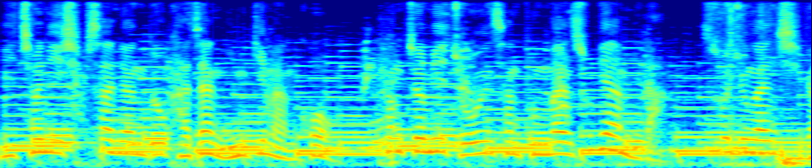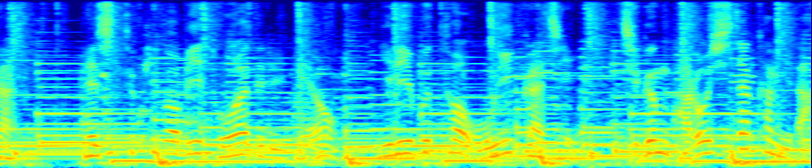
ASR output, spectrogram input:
2024년도 가장 인기 많고 평점이 좋은 상품만 소개합니다. 소중한 시간, 베스트 픽업이 도와드릴게요. 1위부터 5위까지 지금 바로 시작합니다.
